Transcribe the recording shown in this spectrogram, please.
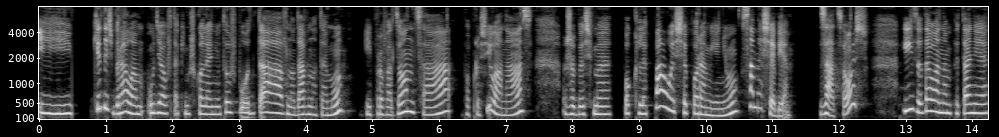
I kiedyś brałam udział w takim szkoleniu, to już było dawno, dawno temu i prowadząca poprosiła nas, żebyśmy poklepały się po ramieniu same siebie za coś i zadała nam pytanie,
